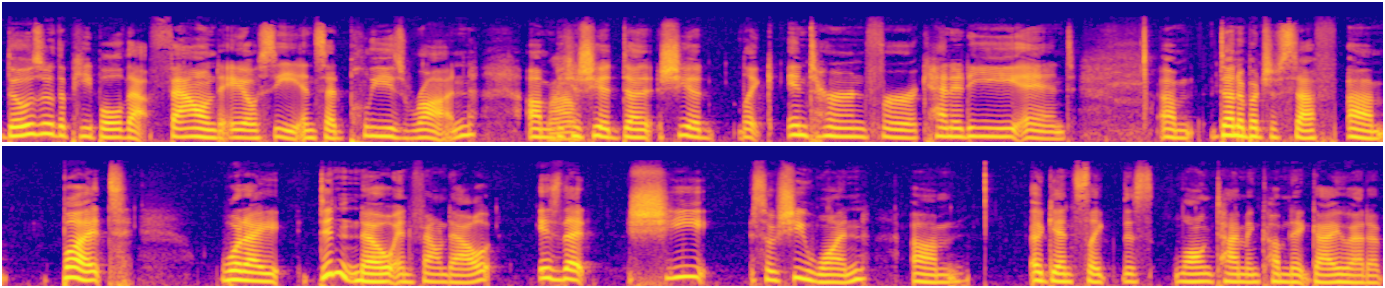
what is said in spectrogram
those are the people that found AOC and said, "Please run," um, Wow. because she had done she had like interned for Kennedy and um, done a bunch of stuff. Um, but what I didn't know and found out is that she so she won um, against like this longtime incumbent guy who had a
